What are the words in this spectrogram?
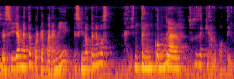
Sencillamente porque para mí, si no tenemos nada en común, claro. entonces ¿de qué hablo contigo?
